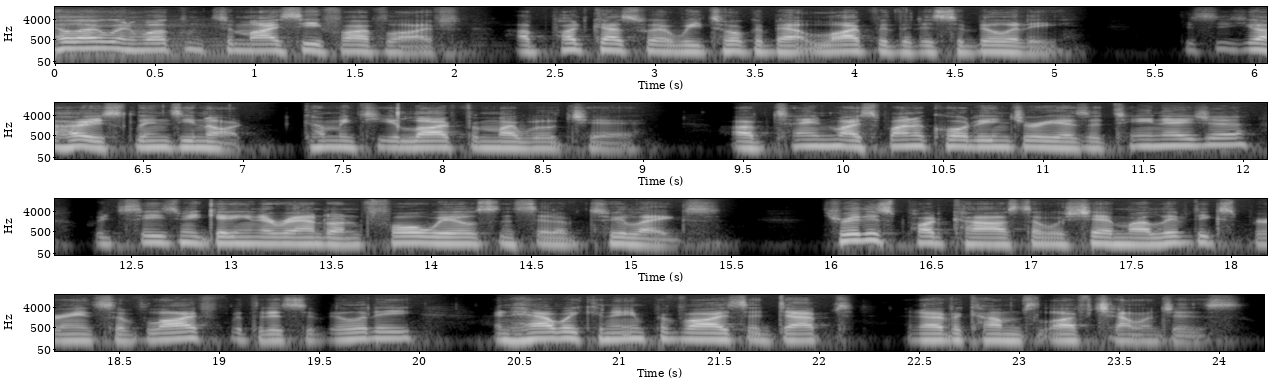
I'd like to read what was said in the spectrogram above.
Hello and welcome to My C5 Life, a podcast where we talk about life with a disability. This is your host, Lindsay Nott, coming to you live from my wheelchair. I obtained my spinal cord injury as a teenager, which sees me getting around on four wheels instead of two legs. Through this podcast, I will share my lived experience of life with a disability and how we can improvise, adapt, and overcome life challenges.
